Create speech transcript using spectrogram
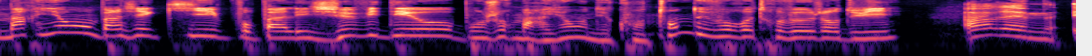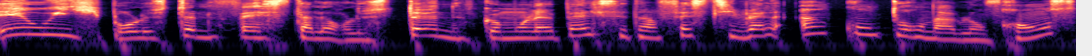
Marion Barjaki pour parler jeux vidéo. Bonjour Marion, on est contente de vous retrouver aujourd'hui. À Rennes. Et oui, pour le Stunfest. Alors le Stun, comme on l'appelle, c'est un festival incontournable en France.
